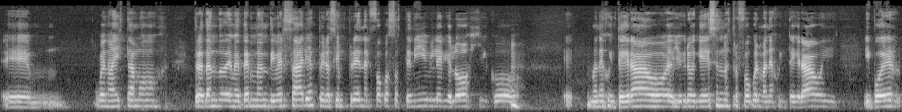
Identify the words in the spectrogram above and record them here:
Eh, bueno, ahí estamos tratando de meternos en diversas áreas, pero siempre en el foco sostenible, biológico, mm. eh, manejo integrado. Yo creo que ese es nuestro foco, el manejo integrado y, y poder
